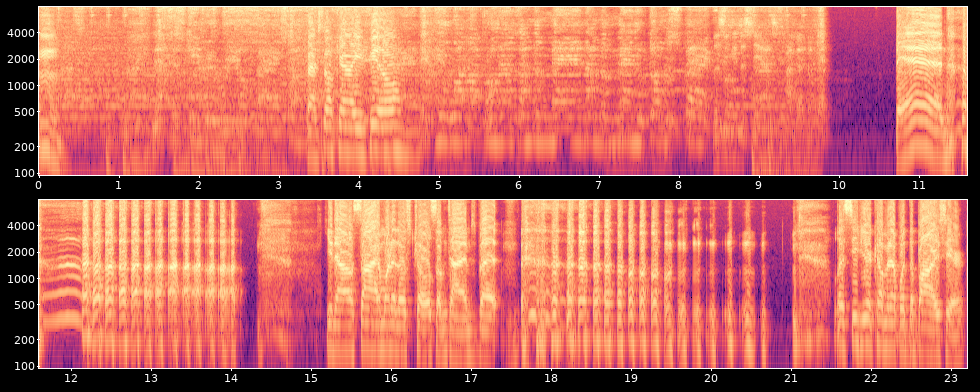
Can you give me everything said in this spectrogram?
Mm. Facts don't care how you feel. Ben! you know, sorry, I'm one of those trolls sometimes, but let's see if you're coming up with the bars here.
